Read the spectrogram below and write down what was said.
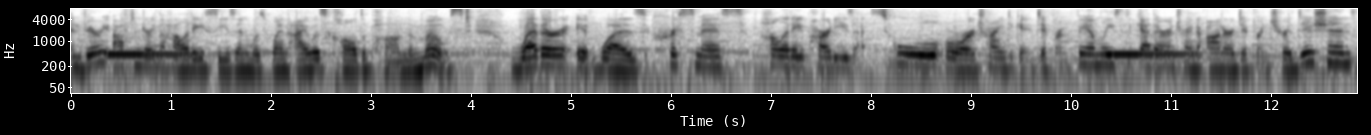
And very often during the holiday season was when I was called upon the most whether it was Christmas, holiday parties at school, or trying to get different families together and trying to honor different traditions.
